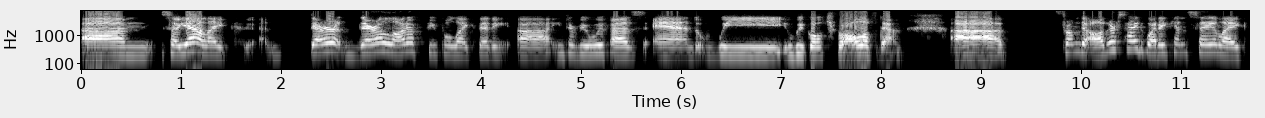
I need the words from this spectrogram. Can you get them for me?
Um, so yeah, like there, there are a lot of people like that uh, interview with us, and we we go through all of them. Uh, from the other side, what I can say, like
